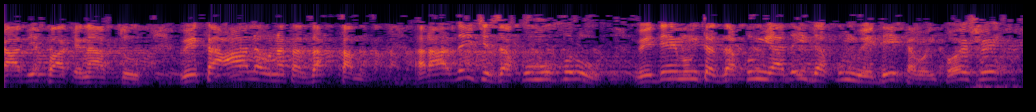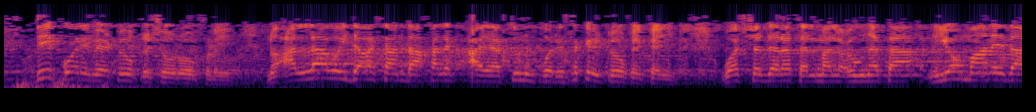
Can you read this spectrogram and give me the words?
کعبه خوا کې ناستو وی تعالو نتزقم راځي چې زقوم خورو وی دې مونږ ته زقوم یادې زقوم وی دې ته وای پوه شو دې پورې وټو کې شروع کړي نو الله وی دا شان دا خلق آیاتونو پورې سکه ټوکې کوي وشجره الملعونه یو معنی دا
